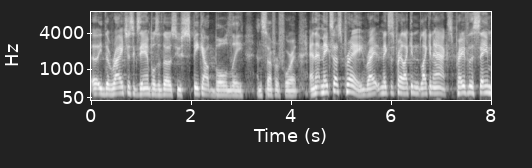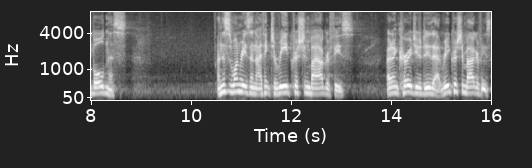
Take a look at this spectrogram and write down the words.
uh, the righteous examples of those who speak out boldly and suffer for it. And that makes us pray, right? It makes us pray like in, like in Acts, pray for the same boldness. And this is one reason I think to read Christian biographies I'd encourage you to do that. Read Christian biographies.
